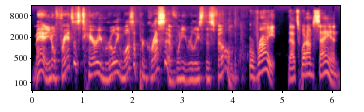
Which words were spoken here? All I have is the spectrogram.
Man, you know, Francis Teri really was a progressive when he released this film. Right, that's what I'm saying.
